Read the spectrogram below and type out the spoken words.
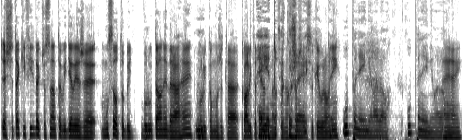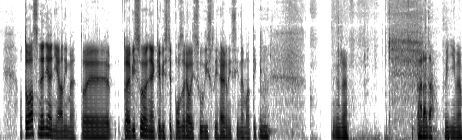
ešte taký feedback, čo som na to videl, je, že muselo to byť brutálne drahé, mm. kvôli tomu, že tá kvalita tej hey, animácie je, to, je na strašne vysokej úrovni. úplne iný level. Úplne iný level. Hey, hey. O to vlastne není ani anime. To je, to je vyslovene, keby ste pozerali súvislý herný cinematik. Mm. Takže... Parada. Vidíme.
